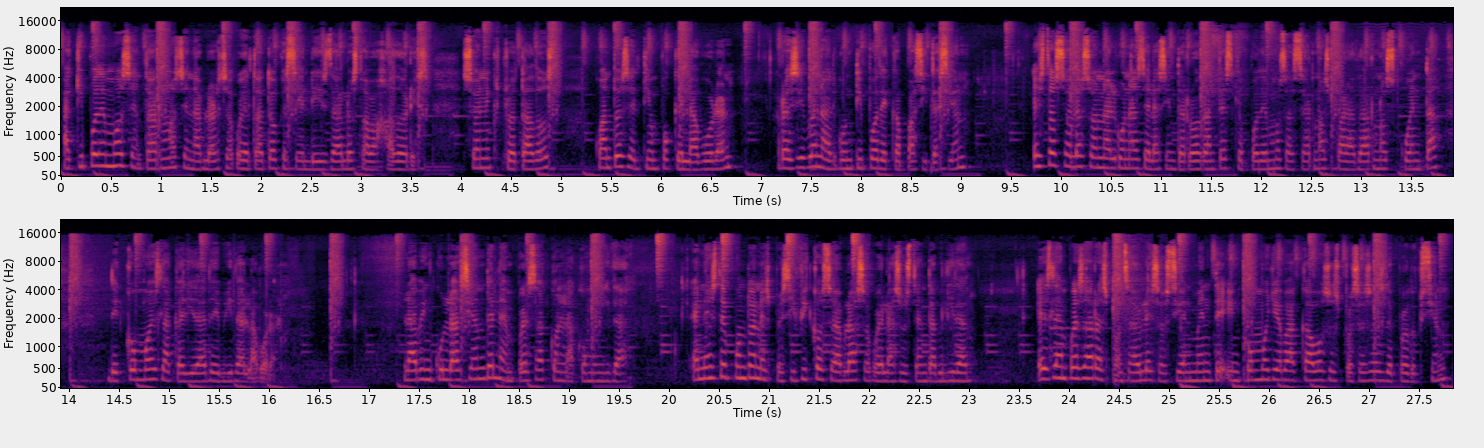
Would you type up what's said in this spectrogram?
Aquí podemos centrarnos en hablar sobre el trato que se les da a los trabajadores. ¿Son explotados? ¿Cuánto es el tiempo que laboran? ¿Reciben algún tipo de capacitación? Estas solo son algunas de las interrogantes que podemos hacernos para darnos cuenta de cómo es la calidad de vida laboral. La vinculación de la empresa con la comunidad. En este punto en específico se habla sobre la sustentabilidad. ¿Es la empresa responsable socialmente en cómo lleva a cabo sus procesos de producción?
